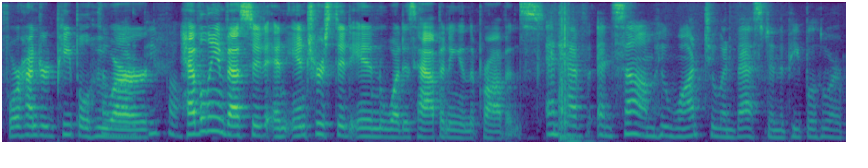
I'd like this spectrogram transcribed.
400 people who a lot of are people. heavily invested and interested in what is happening in the province. And have and some who want to invest in the people who are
